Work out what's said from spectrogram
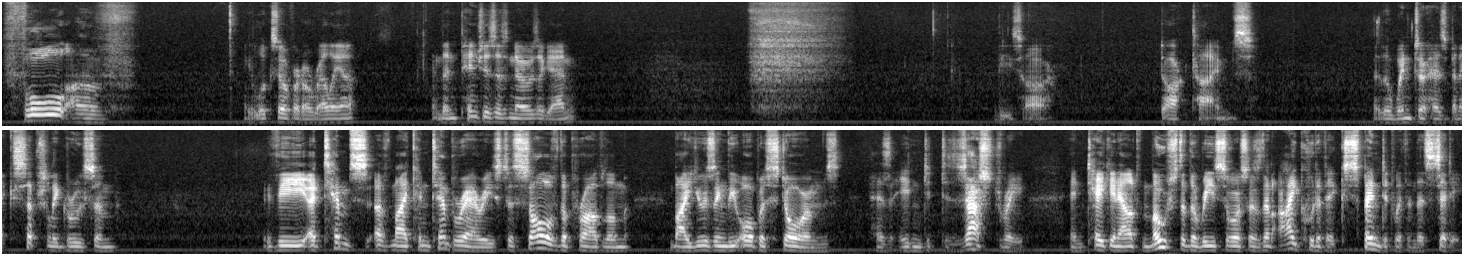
full of. He looks over at Aurelia and then pinches his nose again. These are dark times. The winter has been exceptionally gruesome. The attempts of my contemporaries to solve the problem by using the Orb of Storms has ended disastrously and taken out most of the resources that I could have expended within the city.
